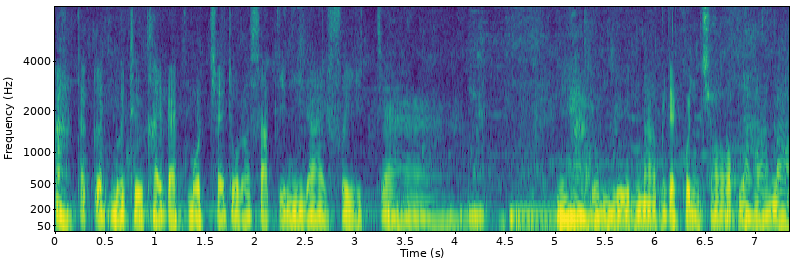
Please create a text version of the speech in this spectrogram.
อะถ้าเกิดมือถือใครแบตหมดใช้โทรศัพท์ที่นี่ได้ฟรีจ้า นี่ฮะรุ่มรื่นมากมีแต่คนชอบนะคะมา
